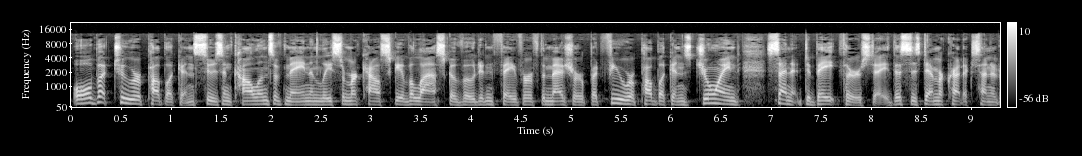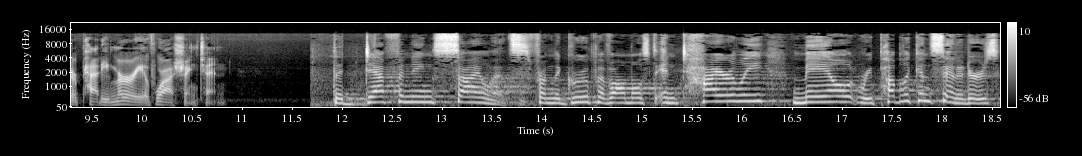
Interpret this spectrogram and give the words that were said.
All but two Republicans, Susan Collins of Maine and Lisa Murkowski of Alaska, voted in favor of the measure, but few Republicans joined Senate debate Thursday. This is Democratic Senator Patty Murray of Washington the deafening silence from the group of almost entirely male Republican senators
